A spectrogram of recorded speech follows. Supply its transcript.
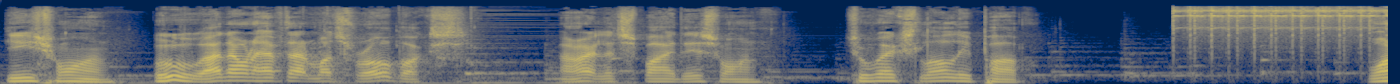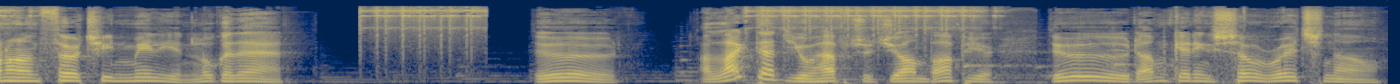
This one. Ooh, I don't have that much Robux. Alright, let's buy this one. 2x lollipop. 113 million. Look at that. Dude. I like that you have to jump up here. Dude, I'm getting so rich now.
